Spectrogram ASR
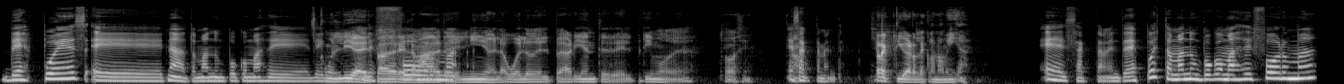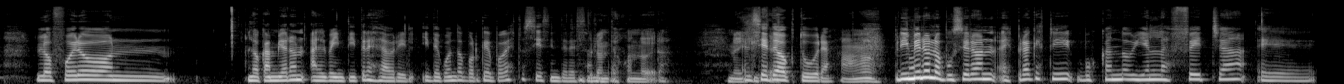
Después, eh, nada, tomando un poco más de. de- Como el Día del de Padre, de la Madre, forma. del Niño, del Abuelo, del Pariente, del Primo, de todo así. ¿no? Exactamente. Reactivar la economía. Exactamente. Después, tomando un poco más de forma, lo fueron. Lo cambiaron al 23 de abril. Y te cuento por qué, porque esto sí es interesante. Pero antes, ¿cuándo era? ¿No el dijiste? 7 de octubre. Ah, Primero lo pusieron, espera que estoy buscando bien la fecha eh,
